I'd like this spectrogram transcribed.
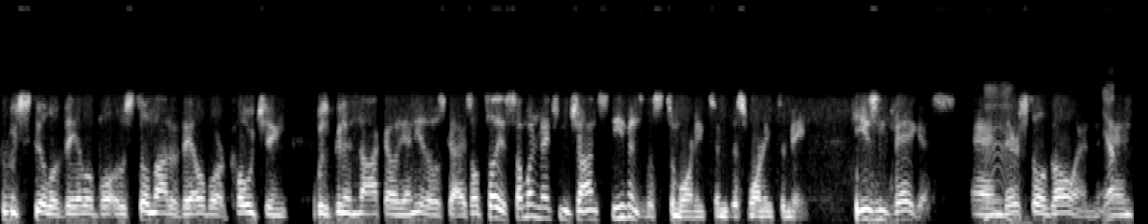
who's still available, who's still not available or coaching, was going to knock out any of those guys. I'll tell you, someone mentioned John Stevens this morning to this morning to me. He's in Vegas and mm. they're still going. Yep. And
